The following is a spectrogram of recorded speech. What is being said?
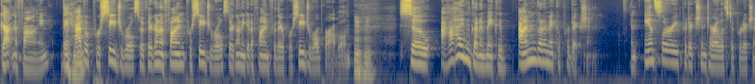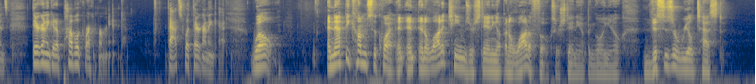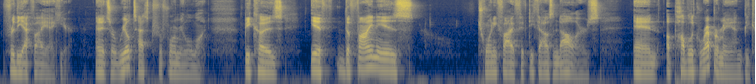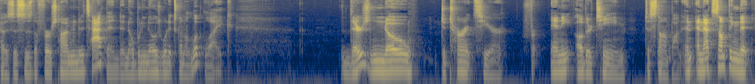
gotten a fine. They Mm-hmm. have a procedural, so if they're going to fine procedurals, they're going to get a fine for their procedural problem. Mm-hmm. So I'm going to make a I'm going to make a prediction, an ancillary prediction to our list of predictions. They're going to get a public reprimand. That's what they're going to get. Well, and that becomes the question. And, and, and a lot of teams are standing up, and a lot of folks are standing up and going, you know, this is a real test for the FIA here. And it's a real test for Formula One. Because if the fine is $25,000, $50,000 and a public reprimand because this is the first time that it's happened and nobody knows what it's going to look like, there's no deterrence here any other team to stomp on. And and that's something that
